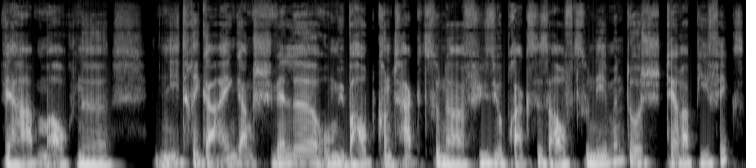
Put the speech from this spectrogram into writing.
wir haben auch eine niedrige Eingangsschwelle, um überhaupt Kontakt zu einer Physiopraxis aufzunehmen durch Therapiefix?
